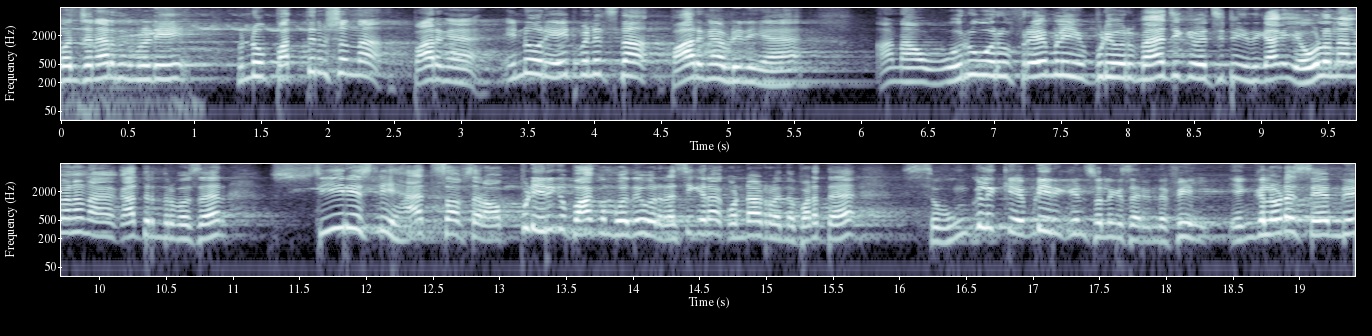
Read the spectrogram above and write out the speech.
கொஞ்ச நேரத்துக்கு முன்னாடி இன்னும் பத்து நிமிஷம் தான். பாருங்க இன்னும் ஒரு எயிட் மினிட்ஸ் தான். பாருங்க அப்படின்னீங்க. ஆனால் ஒரு ஒரு ஃப்ரேம்லையும் இப்படி ஒரு மேஜிக்கை வச்சுட்டு இதுக்காக எவ்வளோ நாள் வேணால் நாங்கள் காத்திருந்துருப்போம் sir seriously hats off sir அப்படி இருக்குது பார்க்கும்போது ஒரு ரசிகராக கொண்டாடுறோம் இந்த படத்தை ஸோ உங்களுக்கு எப்படி இருக்குன்னு சொல்லுங்கள் சார் இந்த ஃபீல் எங்களோட சேர்ந்து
